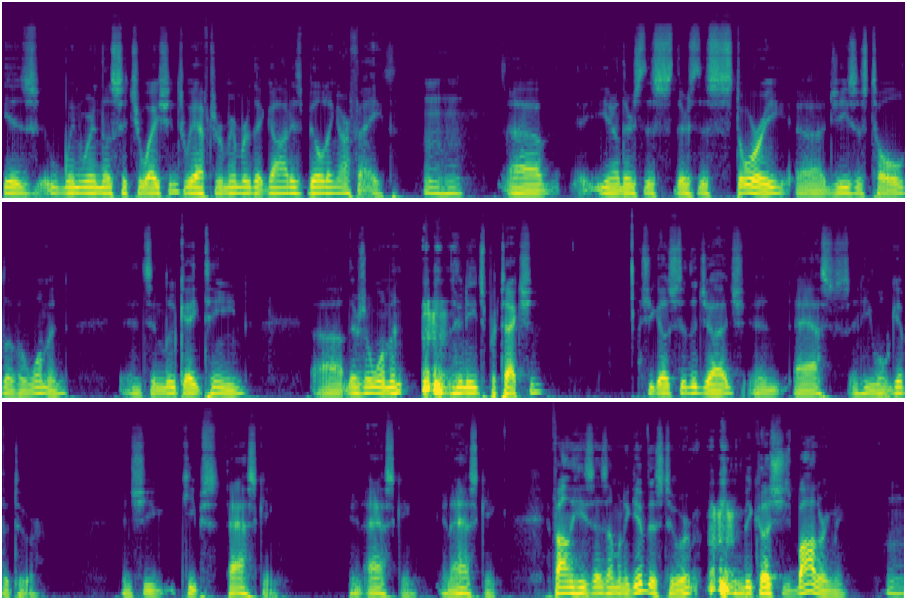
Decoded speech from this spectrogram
is when we're in those situations, we have to remember that God is building our faith. Mm-hmm. Uh, you know, there's this there's this story uh, Jesus told of a woman. It's in Luke 18. Uh, there's a woman who needs protection. She goes to the judge and asks, and he won't give it to her. And she keeps asking and asking and asking. And finally, he says, I'm going to give this to her because she's bothering me. Mm-hmm.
